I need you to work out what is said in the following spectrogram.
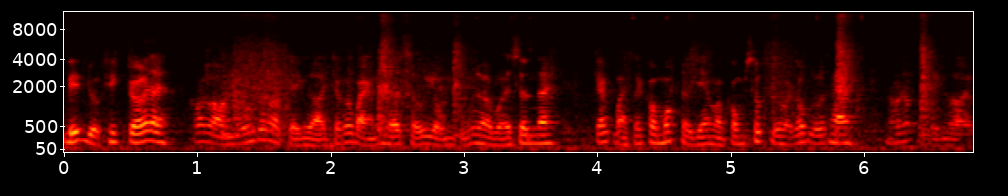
Bếp được thiết kế đây. Có lò nướng rất là tiện lợi cho các bạn có thể sử dụng cũng như là vệ sinh đây. Các bạn sẽ không mất thời gian và công sức để mà đốt lửa than. Nó rất là tiện lợi.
